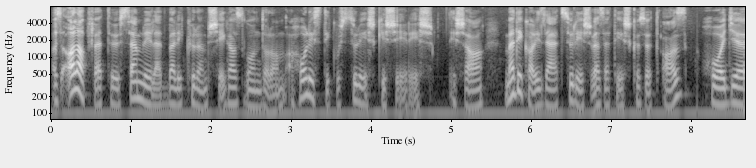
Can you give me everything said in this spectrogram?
Az alapvető szemléletbeli különbség azt gondolom a holisztikus szüléskísérés és a medikalizált szülésvezetés között az, hogy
